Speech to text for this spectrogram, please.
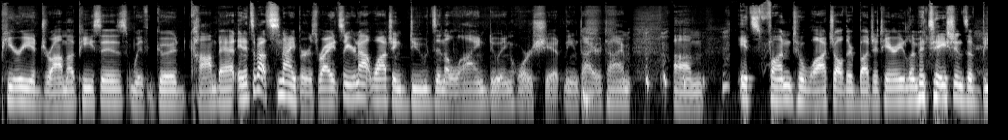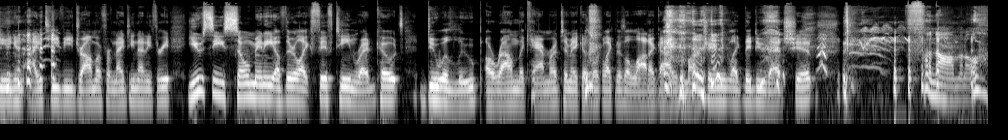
period drama pieces with good combat. And it's about snipers, right? So you're not watching dudes in a line doing horse shit the entire time. um, it's fun to watch all their budgetary limitations of being an ITV drama from 1993. You see so many of their like 15 redcoats do a loop around the camera to make it look like there's a lot of guys marching. like they do that shit. Phenomenal.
